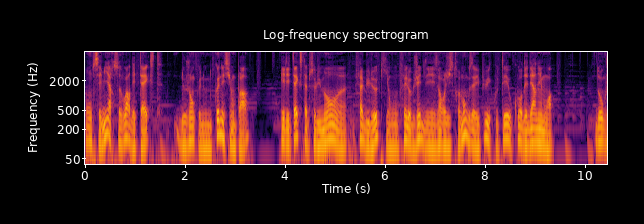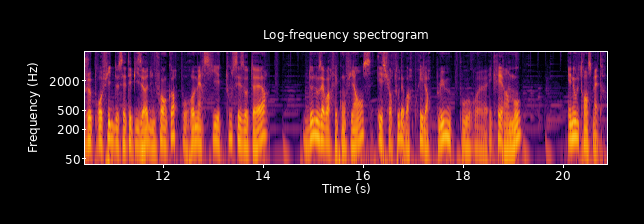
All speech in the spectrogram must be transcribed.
on s'est mis à recevoir des textes de gens que nous ne connaissions pas, et des textes absolument euh, fabuleux qui ont fait l'objet des enregistrements que vous avez pu écouter au cours des derniers mois. Donc je profite de cet épisode une fois encore pour remercier tous ces auteurs de nous avoir fait confiance et surtout d'avoir pris leur plume pour euh, écrire un mot et nous le transmettre.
